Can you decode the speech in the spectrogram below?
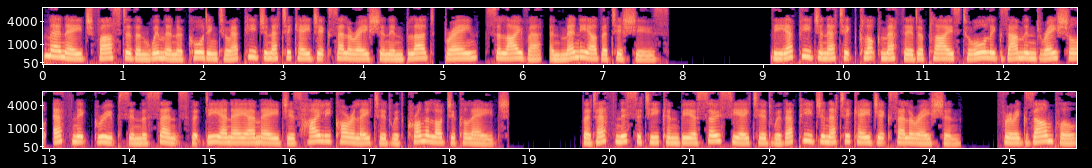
Men age faster than women according to epigenetic age acceleration in blood, brain, saliva, and many other tissues. The epigenetic clock method applies to all examined racial, ethnic groups in the sense that DNA M age is highly correlated with chronological age but ethnicity can be associated with epigenetic age acceleration. For example,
